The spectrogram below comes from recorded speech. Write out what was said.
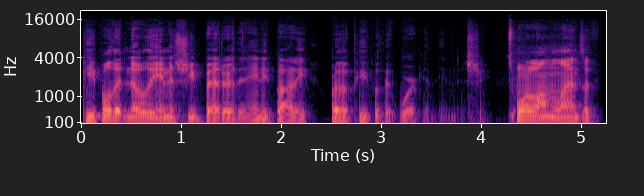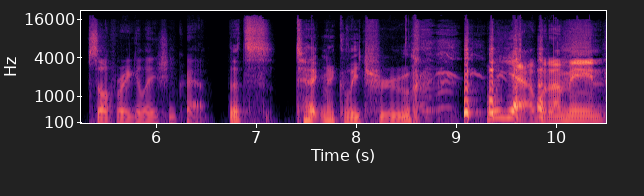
People that know the industry better than anybody are the people that work in the industry. It's more along the lines of self regulation crap. that's technically true. Well, yeah, but I mean,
